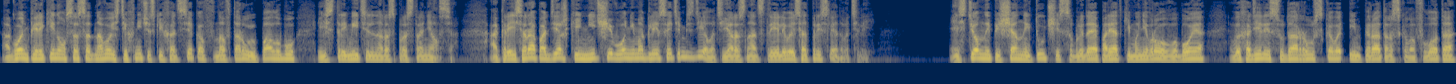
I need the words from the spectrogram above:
Огонь перекинулся с одного из технических отсеков на вторую палубу и стремительно распространялся. А крейсера поддержки ничего не могли с этим сделать, яростно отстреливаясь от преследователей. Из темной песчаной тучи, соблюдая порядки маневрового боя, выходили суда русского императорского флота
